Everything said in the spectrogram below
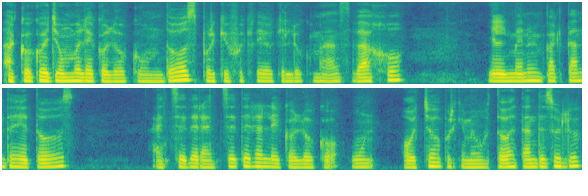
A Coco Jumbo le coloco un 2 porque fue creo que el look más bajo y el menos impactante de todos. etcétera, etcétera, le coloco un 8 porque me gustó bastante su look.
